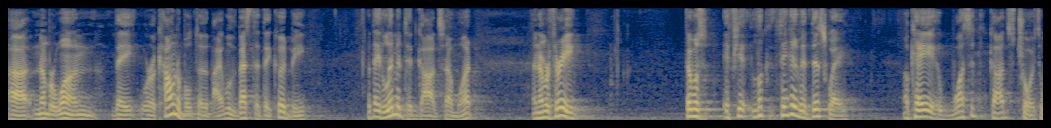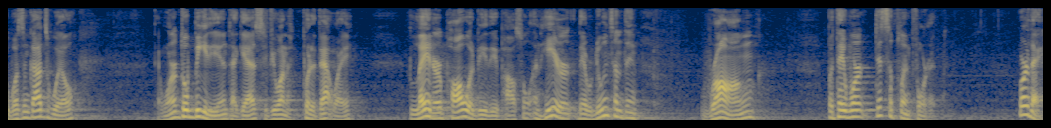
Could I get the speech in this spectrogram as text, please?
uh, number one, they were accountable to the Bible the best that they could be, but they limited God somewhat. And number three, there was, if you look, think of it this way, okay, it wasn't God's choice, it wasn't God's will. They weren't obedient, I guess, if you want to put it that way. Later, Paul would be the apostle, and here they were doing something wrong, but they weren't disciplined for it. Were they?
